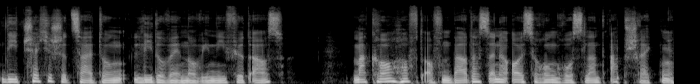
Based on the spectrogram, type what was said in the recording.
Die tschechische Zeitung Lidové Noviny führt aus, Macron hofft offenbar, dass seine Äußerung Russland abschrecken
